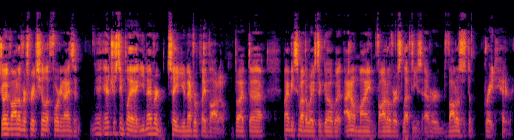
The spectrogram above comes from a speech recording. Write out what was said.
Joey Votto versus Rich Hill at 49 is an interesting play. You never say you never play Votto, but uh, might be some other ways to go. But I don't mind Votto versus lefties ever. Votto's just a great hitter.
